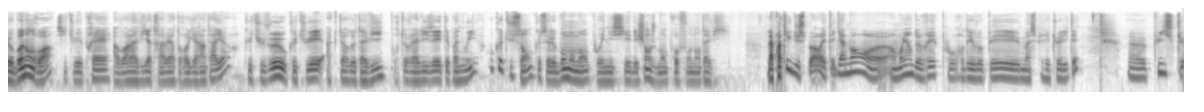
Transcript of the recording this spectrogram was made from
es au bon endroit si tu es prêt à voir la vie à travers ton regard intérieur, que tu veux ou que tu es acteur de ta vie pour te réaliser et t'épanouir, ou que tu sens que c'est le bon moment pour initier des changements profonds dans ta vie. La pratique du sport est également euh, un moyen d'œuvrer pour développer ma spiritualité, euh, puisque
